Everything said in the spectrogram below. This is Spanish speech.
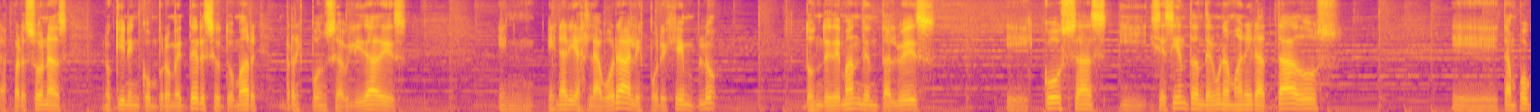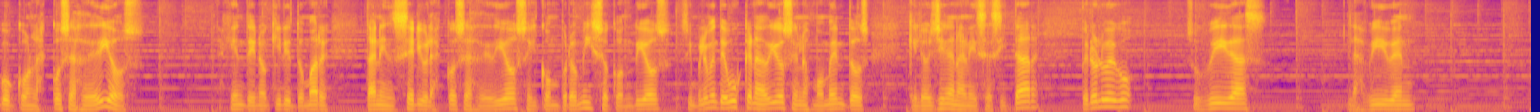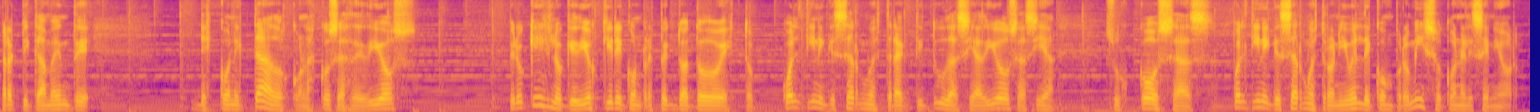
las personas no quieren comprometerse o tomar responsabilidades en, áreas laborales, por ejemplo, donde demanden tal vez eh, cosas y se sientan de alguna manera atados, eh, tampoco con las cosas de Dios. La gente no quiere tomar tan en serio las cosas de Dios, el compromiso con Dios, simplemente buscan a Dios en los momentos que lo llegan a necesitar, pero luego sus vidas las viven prácticamente desconectados con las cosas de Dios. Pero ¿qué es lo que Dios quiere con respecto a todo esto? ¿Cuál tiene que ser nuestra actitud hacia Dios, hacia sus cosas? ¿Cuál tiene que ser nuestro nivel de compromiso con el Señor?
